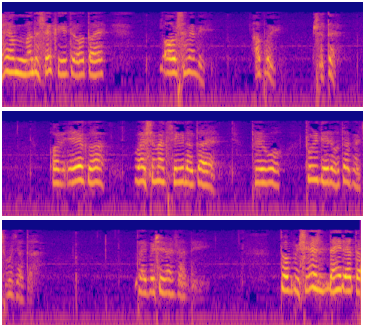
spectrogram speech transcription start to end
स्वयं मन से कीर्तन होता है और समय भी आप सत्य और एक वह समय ठीक लगता है, फिर वो थोड़ी देर होता है, फिर छूट जाता है। फिर विशेष रहता नहीं तो विशेष नहीं रहता,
